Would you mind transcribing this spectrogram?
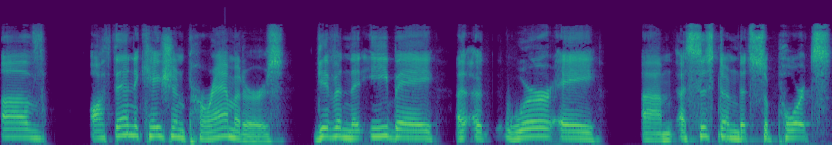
of authentication parameters given that eBay uh, uh, were a um, a system that supports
